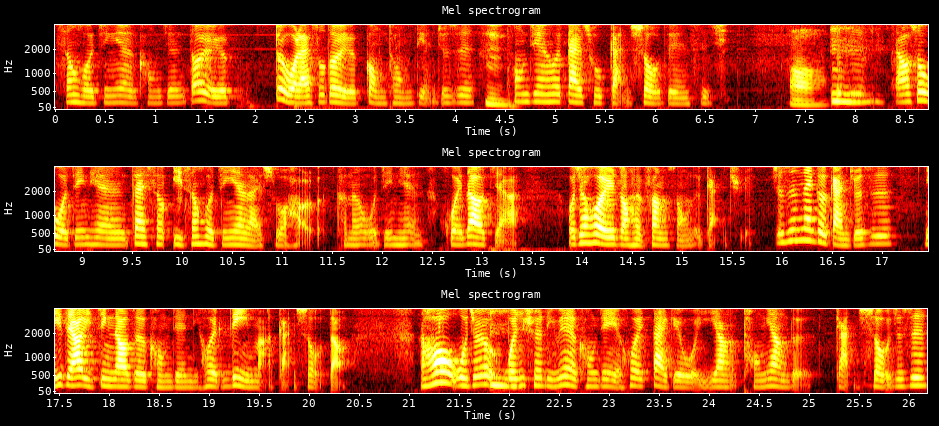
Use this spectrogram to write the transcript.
生活经验的空间，都有一个对我来说都有一个共通点，就是嗯，空间会带出感受这件事情。哦，就是假如说我今天在生以生活经验来说好了，可能我今天回到家，我就会有一种很放松的感觉，就是那个感觉是你只要一进到这个空间，你会立马感受到。然后我觉得文学里面的空间也会带给我一样同样的感受，就是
